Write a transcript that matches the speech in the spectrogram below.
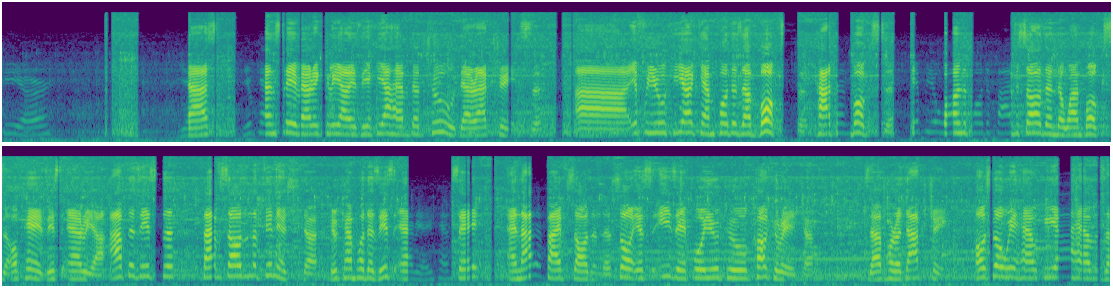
here. Yes, you can see very clearly here have the two directions. Uh, if you here can put the box, carton box. If you want to put 5,000 one box, okay, this area. After this 5,000 finished, you can put this area. You can say another 5,000. So it's easy for you to calculate the production. Also, we have here have the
